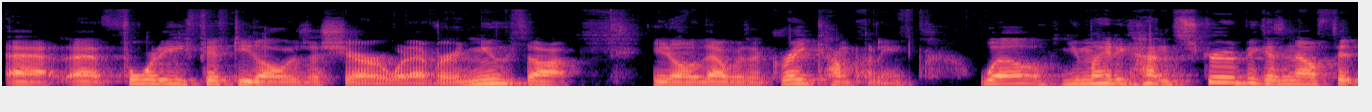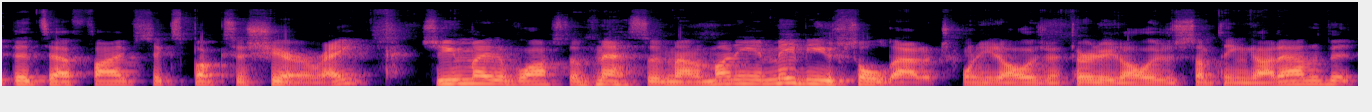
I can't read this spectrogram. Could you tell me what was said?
at, at $40, $50 a share or whatever, and you thought, you know, that was a great company. Well, you might have gotten screwed because now Fitbit's at five, six bucks a share, right? So you might have lost a massive amount of money, and maybe you sold out at $20 or $30 or something, got out of it.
